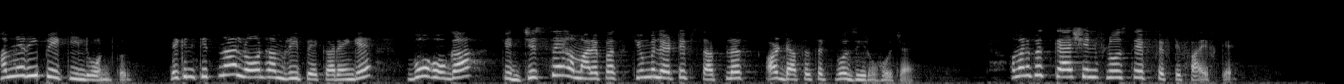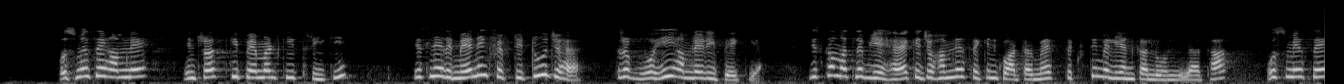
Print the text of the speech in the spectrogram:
ہم نے ری پے کی لون کو۔ لیکن کتنا لون ہم ری پے کریں گے، وہ ہوگا کہ جس سے ہمارے پاس کیومولیٹو سرپلس اور ڈیفیسٹ وہ زیرو ہو جائے۔ ہمارے پاس کیش انفلوز تھے 55 کے۔ اس میں سے ہم نے انٹرسٹ کی پیمنٹ کی 3 کی۔ اس لیے ریمیننگ 52 جو ہے، صرف وہی ہم نے ری پے کیا۔ جس کا مطلب یہ ہے کہ جو ہم نے سیکنڈ کوارٹر میں 60 ملین کا لون لیا تھا، اس میں سے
